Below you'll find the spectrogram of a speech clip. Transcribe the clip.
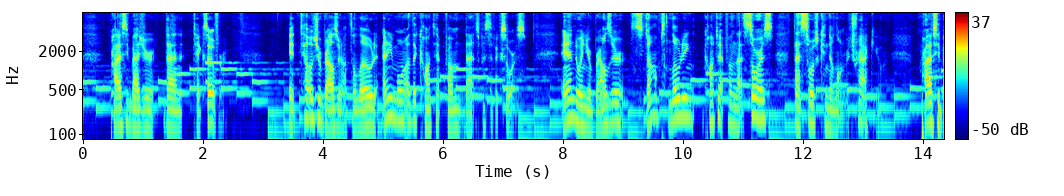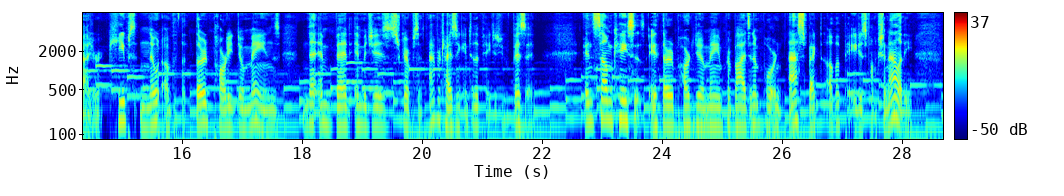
Privacy Badger then takes over. It tells your browser not to load any more of the content from that specific source. And when your browser stops loading content from that source, that source can no longer track you. Privacy Badger keeps note of the third party domains that embed images, scripts, and advertising into the pages you visit. In some cases, a third party domain provides an important aspect of a page's functionality,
